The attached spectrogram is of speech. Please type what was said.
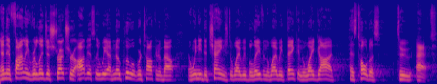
And then finally, religious structure. Obviously, we have no clue what we're talking about, and we need to change the way we believe and the way we think and the way God has told us to act.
